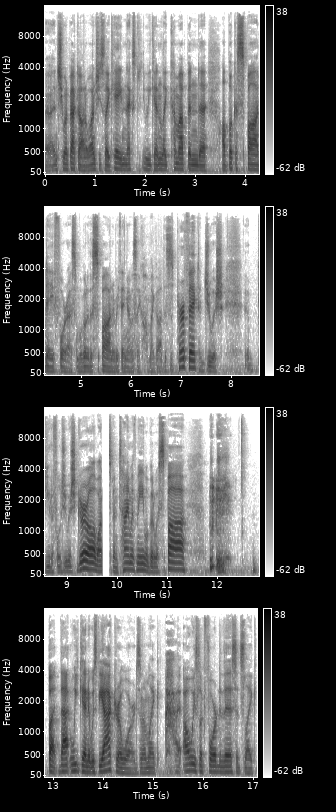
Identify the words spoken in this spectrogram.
uh, and she went back to Ottawa and she's like, "Hey, next weekend, like, come up and uh, I'll book a spa day for us, and we'll go to the spa and everything." And I was like, "Oh my god, this is perfect! A Jewish, a beautiful Jewish girl wants to spend time with me. We'll go to a spa." but that weekend, it was the ACTRA Awards, and I'm like, I always look forward to this. It's like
